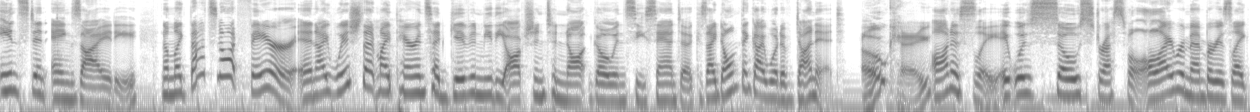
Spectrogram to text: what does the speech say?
instant anxiety. And I'm like, that's not fair. And I wish that my parents had given me the option to not go and see Santa because I don't think I would have done it. Okay. Honestly, it was so stressful. All I remember is like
